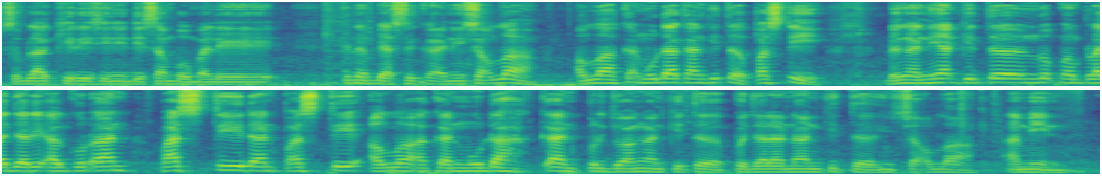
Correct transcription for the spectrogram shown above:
sebelah kiri sini disambung balik. Kena biasakan insyaallah Allah akan mudahkan kita. Pasti. Dengan niat kita untuk mempelajari al-Quran pasti dan pasti Allah akan mudahkan perjuangan kita perjalanan kita insya-Allah amin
